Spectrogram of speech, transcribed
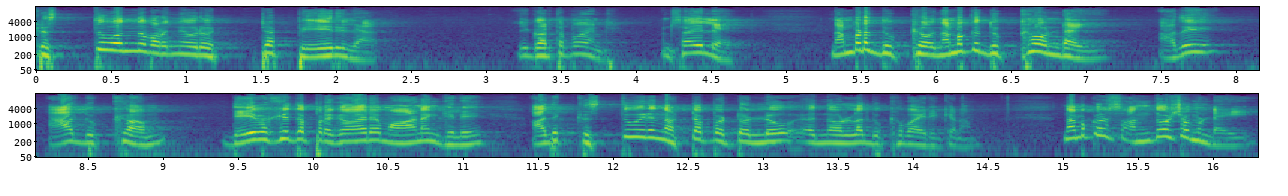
ക്രിസ്തു എന്ന് പറഞ്ഞ ഒരു ഒറ്റ പേരിലാണ്. ഈ ഗോത്ത പോയിന്റ് മനസ്സിലായില്ലേ? നമ്മുടെ ദുഃഖം നമുക്ക് ദുഃഖം ഉണ്ടായി. അത് ആ ദുഃഖം ദൈവഹിത പ്രകാരമാണെങ്കിൽ അത് ക്രിസ്തുവിന് നഷ്ടപ്പെട്ടല്ലോ എന്നുള്ള ദുഃഖമായിരിക്കണം. നമുക്കൊരു സന്തോഷമുണ്ടായി.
